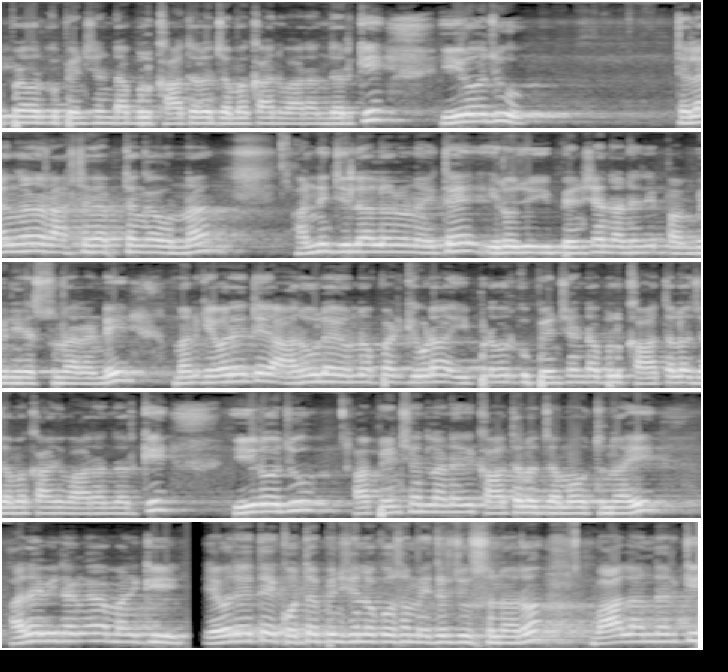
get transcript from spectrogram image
ఇప్పటివరకు పెన్షన్ డబ్బులు ఖాతాలో జమ కాని వారందరికీ ఈరోజు తెలంగాణ రాష్ట్ర వ్యాప్తంగా ఉన్న అన్ని జిల్లాలలోనైతే ఈరోజు ఈ పెన్షన్లు అనేది పంపిణీ చేస్తున్నారండి. మనకి ఎవరైతే అర్హులై ఉన్నప్పటికీ కూడా ఇప్పటివరకు పెన్షన్ డబ్బులు ఖాతాలో జమ కాని వారందరికీ ఈరోజు ఆ పెన్షన్లు అనేది ఖాతాలో జమ అవుతున్నాయి. అదేవిధంగా మనకి ఎవరైతే కొత్త పెన్షన్ల కోసం ఎదురు చూస్తున్నారో వాళ్ళందరికీ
